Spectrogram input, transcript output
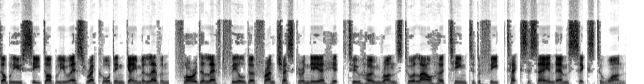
WCWS record in game 11 Florida left fielder Francesca Enea hit two home runs to allow her team to defeat Texas A&M 6 to 1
